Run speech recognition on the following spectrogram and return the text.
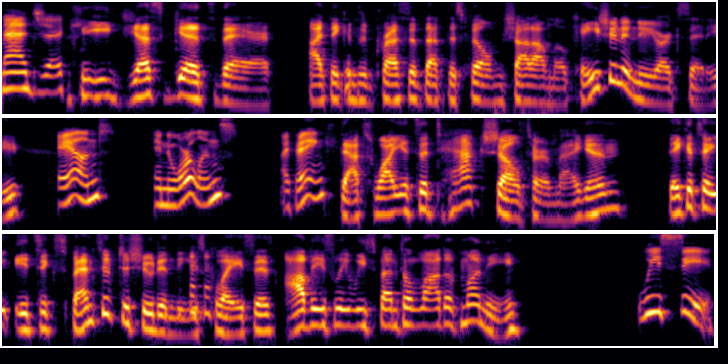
Magic. He just gets there. I think it's impressive that this film shot on location in New York City. And in New Orleans, I think. That's why it's a tax shelter, Megan. They could say it's expensive to shoot in these places. Obviously, we spent a lot of money. We see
